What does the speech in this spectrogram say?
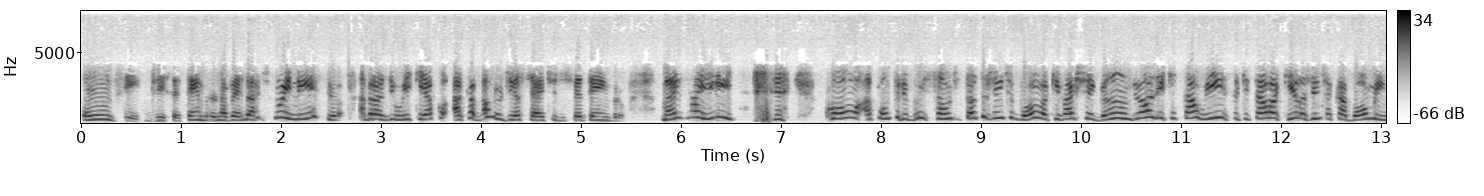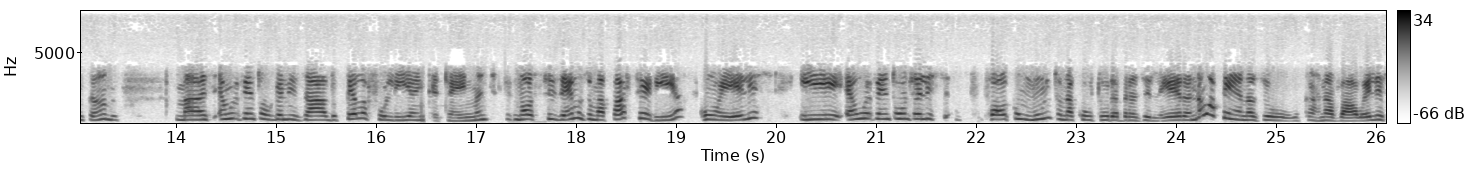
11 de setembro, na verdade, no início, a Brasil Week ia acabar no dia 7 de setembro. Mas aí, com a contribuição de tanta gente boa que vai chegando, e olha que tal isso, que tal aquilo, a gente acabou aumentando mas é um evento organizado pela Folia Entertainment. Nós fizemos uma parceria com eles e é um evento onde eles focam muito na cultura brasileira, não apenas o, o, carnaval, eles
